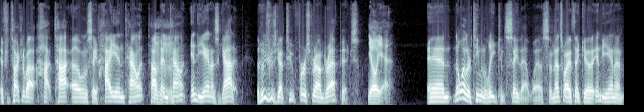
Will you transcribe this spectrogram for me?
if you're talking about hot, top, I want to say high end talent, top end Mhm. talent, Indiana's got it. The Hoosiers got two first round draft picks. Oh, yeah. And no other team in the league can say that, Wes. And that's why I think uh, Indiana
